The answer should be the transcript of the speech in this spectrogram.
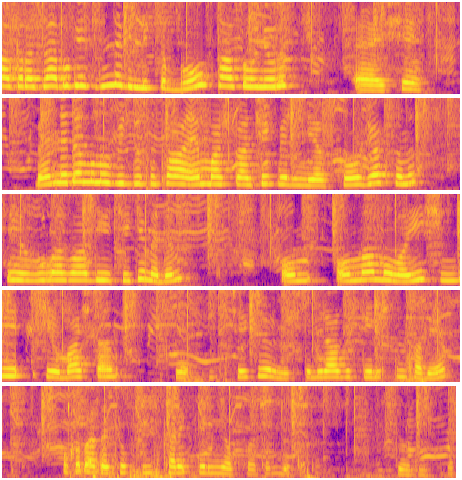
arkadaşlar. Bugün sizinle birlikte Brawl Stars oynuyoruz. Ee, şey ben neden bunun videosunu ta en baştan çekmedim diye soracaksanız şey yazılar var diye çekemedim. On, ondan dolayı şimdi şey baştan şey, çekiyorum işte. Birazcık geliştim tabii. O kadar da çok büyük karakterim yok zaten bu kadar. Gördüğünüz gibi.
